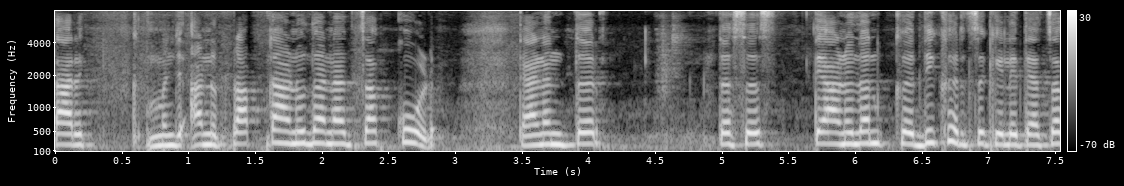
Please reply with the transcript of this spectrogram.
तारख म्हणजे अनु प्राप्त अनुदानाचा कोड त्यानंतर तसंच ते अनुदान कधी खर्च केले त्याचा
